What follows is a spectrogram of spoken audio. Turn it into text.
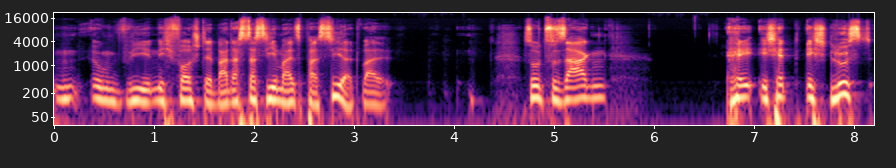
irgendwie nicht vorstellbar, dass das jemals passiert, weil sozusagen hey, ich hätte echt Lust,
